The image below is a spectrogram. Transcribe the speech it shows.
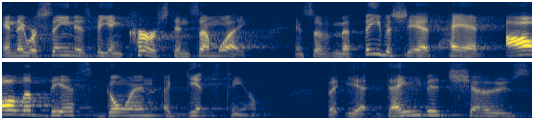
and they were seen as being cursed in some way. And so Mephibosheth had all of this going against him, but yet David shows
